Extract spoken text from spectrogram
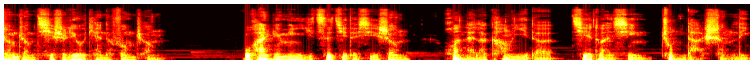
整整七十六天的封城，武汉人民以自己的牺牲换来了抗疫的阶段性重大胜利。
